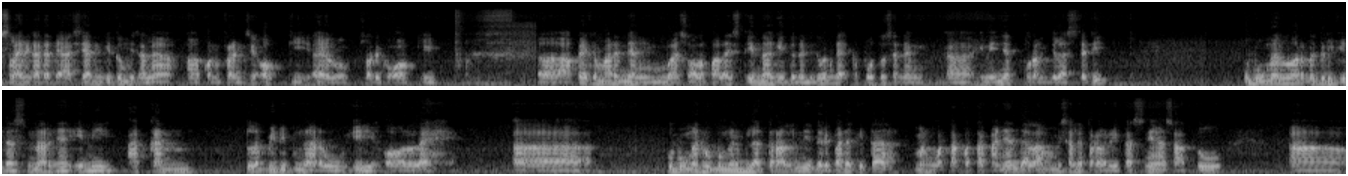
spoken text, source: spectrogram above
selain KTT ASEAN gitu misalnya uh, konferensi OKI, eh oh, sorry ke OKI, uh, apa ya kemarin yang membahas soal Palestina gitu dan itu kan kayak keputusan yang uh, ininya kurang jelas. Jadi hubungan luar negeri kita sebenarnya ini akan lebih dipengaruhi oleh uh, hubungan-hubungan bilateral ini daripada kita mengkotak-kotakannya dalam misalnya prioritasnya satu uh,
